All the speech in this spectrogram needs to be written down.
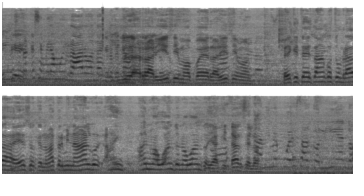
Y yo que- siento que se mira muy raro andar aquí. Rarísimo, pues, rarísimo. Pero es que ustedes están acostumbradas a eso, que nomás termina algo, ay, ay, no aguanto, no aguanto, y a No, quitárselo. fíjese que A mí me puede estar doliendo,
